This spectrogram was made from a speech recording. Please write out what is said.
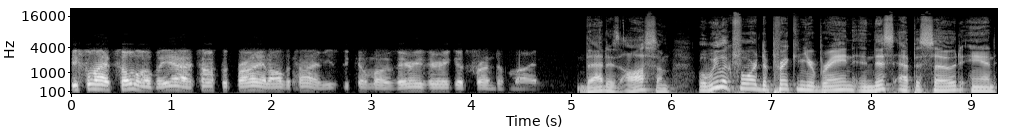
be flying solo, but yeah, I talk with Brian all the time. He's become a very, very good friend of mine. That is awesome. Well, we look forward to pricking your brain in this episode. And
